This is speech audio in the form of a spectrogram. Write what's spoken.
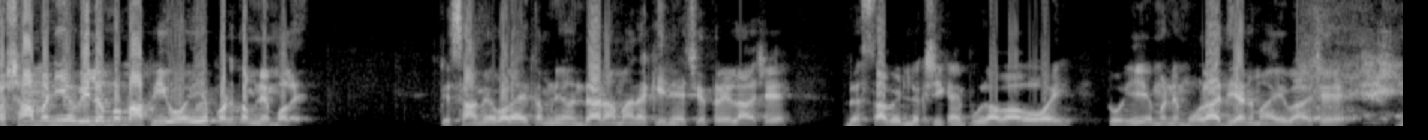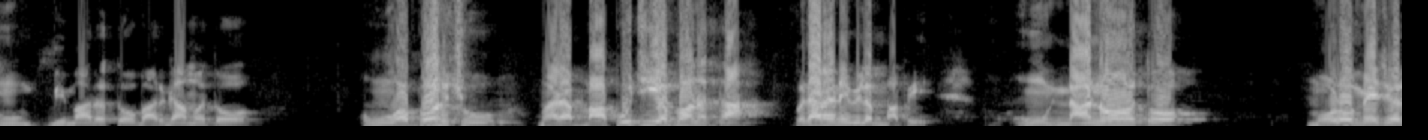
અસામાન્ય વિલંબ માફીઓ એ પણ તમને મળે. કે સામેવાળાએ તમને અંધારામાં રાખીને છેતરેલા છે દસ્તાવેજ લક્ષી કાંઈ પુરાવા હોય, તો એ મને મોડા ધ્યાનમાં આવ્યા છે. હું બીમાર હતો, બારગામ હતો, હું અભણ છું, મારા બાપુજી અભણ હતા, વધારાની વિલંબ માફી. હું નાનો હતો, મોડો મેજર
